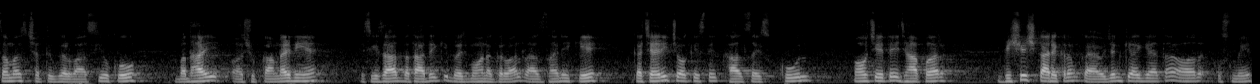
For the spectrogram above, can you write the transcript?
समस्त छत्तीसगढ़ वासियों को बधाई और शुभकामनाएँ दी हैं। इसके साथ बता दें कि ब्रजमोहन अग्रवाल राजधानी के कचहरी चौक स्थित खालसा स्कूल पहुँचे थे, जहाँ पर विशेष कार्यक्रम का आयोजन किया गया था और उसमें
